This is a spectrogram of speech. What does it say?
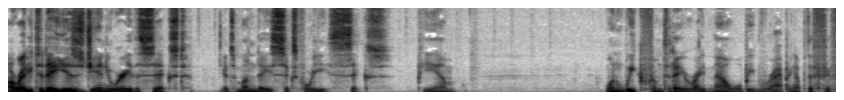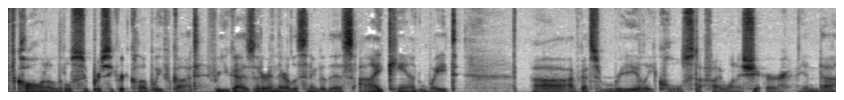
Alrighty, today is January the 6th. It's Monday, 6:46 p.m. One week from today, right now, we'll be wrapping up the fifth call in a little super secret club we've got for you guys that are in there listening to this. I can't wait. Uh, I've got some really cool stuff I want to share, and uh,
